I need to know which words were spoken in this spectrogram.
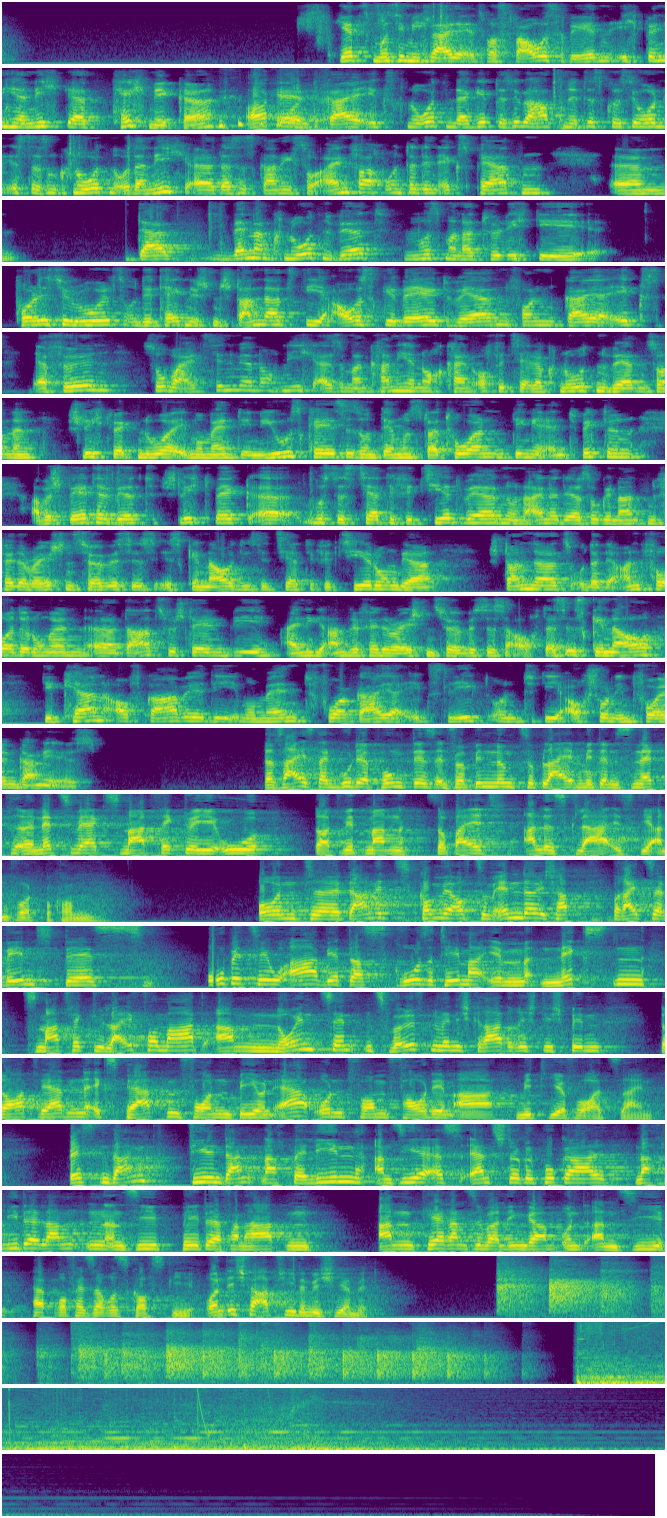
Jetzt muss ich mich leider etwas rausreden. Ich bin hier nicht der Techniker. Okay. Und Gaia X Knoten, da gibt es überhaupt eine Diskussion, ist das ein Knoten oder nicht. Äh, das ist gar nicht so einfach unter den Experten. Ähm, da, wenn man Knoten wird, muss man natürlich die Policy Rules und die technischen Standards, die ausgewählt werden von Gaia X, erfüllen. So weit sind wir noch nicht. Also man kann hier noch kein offizieller Knoten werden, sondern schlichtweg nur im Moment in Use Cases und Demonstratoren Dinge entwickeln. Aber später wird schlichtweg, äh, muss das zertifiziert werden und einer der sogenannten Federation Services ist genau diese Zertifizierung der Standards oder der Anforderungen äh, darzustellen, wie einige andere Federation Services auch. Das ist genau die Kernaufgabe, die im Moment vor Gaia X liegt und die auch schon im vollen Gange ist. Das heißt, ein guter Punkt ist, in Verbindung zu bleiben mit dem äh, Netzwerk Smart Factory EU. Dort wird man, sobald alles klar ist, die Antwort bekommen. Und äh, damit kommen wir auch zum Ende. Ich habe bereits erwähnt, das OPCOA wird das große Thema im nächsten Smart Factory Live Format am 19.12., wenn ich gerade richtig bin. Dort werden Experten von B&R und vom VDMA mit hier vor Ort sein. Besten Dank, vielen Dank nach Berlin, an Sie, Herr Ernst Stöckel-Puckal, nach Niederlanden, an Sie, Peter van Harten, an Keran Sivalingam und an Sie, Herr Professor Ruskowski. Und ich verabschiede mich hiermit.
